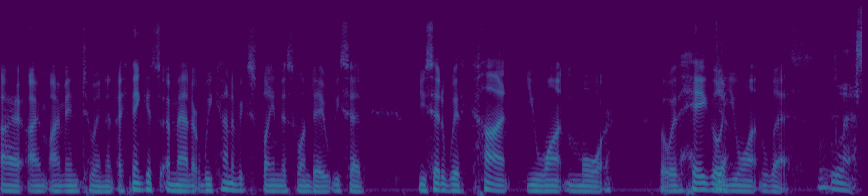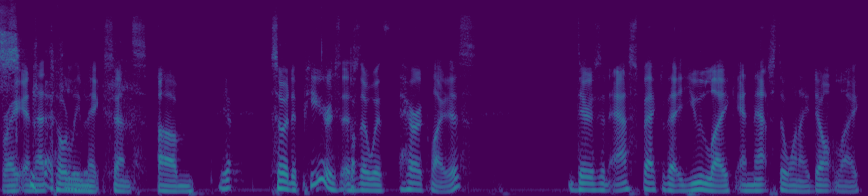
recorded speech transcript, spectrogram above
I, I'm I'm into in it. I think it's a matter. We kind of explained this one day. We said, you said with Kant you want more, but with Hegel Yeah. you want less, Less. right? And that totally makes sense. Um, Yep. so it appears as though with Heraclitus, there's an aspect that you like, and that's the one I don't like,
